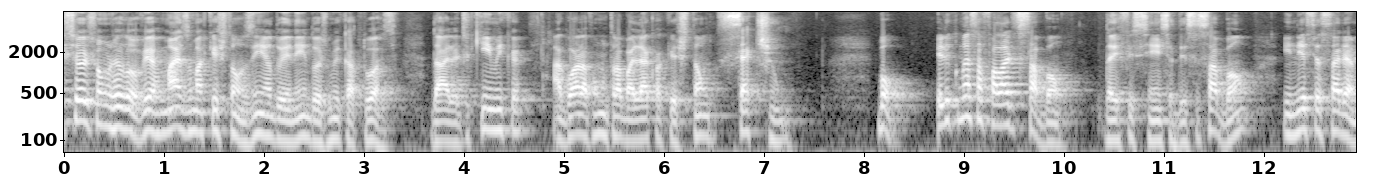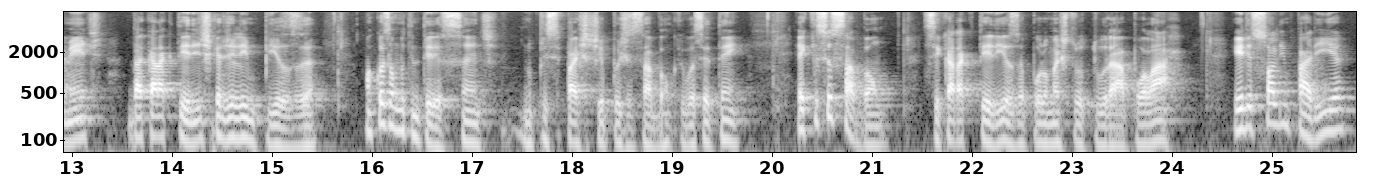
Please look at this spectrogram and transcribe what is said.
senhores, vamos resolver mais uma questãozinha do Enem 2014 da área de Química. Agora vamos trabalhar com a questão 7.1. Bom, ele começa a falar de sabão, da eficiência desse sabão e necessariamente da característica de limpeza. Uma coisa muito interessante nos principais tipos de sabão que você tem é que se o sabão se caracteriza por uma estrutura apolar, ele só limparia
